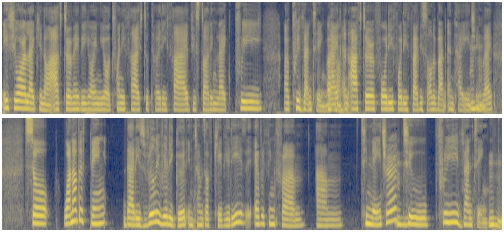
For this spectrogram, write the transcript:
If you're like, you know, after maybe you're in your 25 to 35, you're starting like pre uh, preventing, uh-huh. right? And after 40, 45, it's all about anti-aging, mm-hmm. right? So one other thing that is really, really good in terms of K beauty is everything from um, teenager mm-hmm. to preventing. Mm-hmm.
